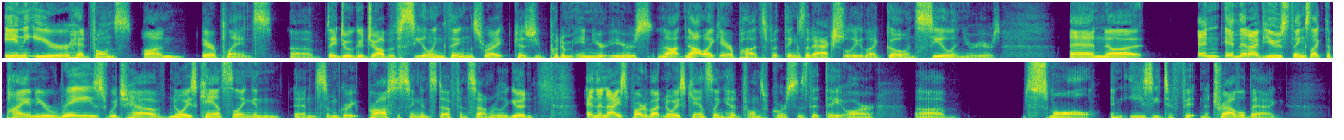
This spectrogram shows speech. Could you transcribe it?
in-ear headphones on airplanes. Uh, they do a good job of sealing things, right? Because you put them in your ears, not not like AirPods, but things that actually like go and seal in your ears. And uh, and and then I've used things like the Pioneer Rayz, which have noise canceling and and some great processing and stuff, and sound really good. And the nice part about noise canceling headphones, of course, is that they are uh, small and easy to fit in a travel bag.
